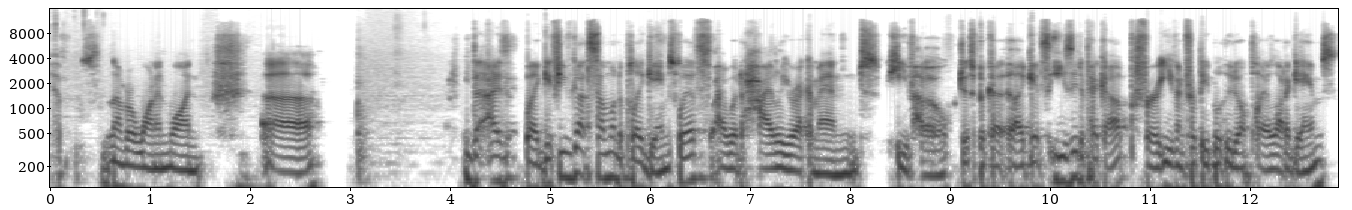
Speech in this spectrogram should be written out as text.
Yep. It's number one and one. Uh, the, I, like if you've got someone to play games with, I would highly recommend Heave Ho, just because like it's easy to pick up for even for people who don't play a lot of games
